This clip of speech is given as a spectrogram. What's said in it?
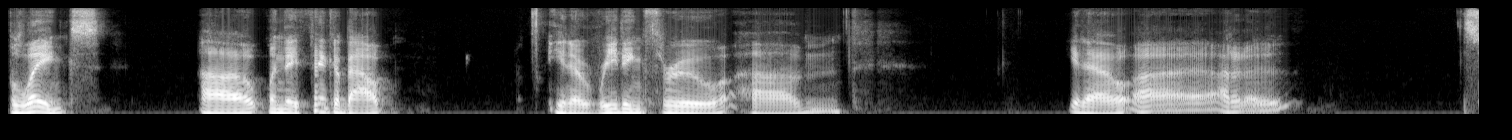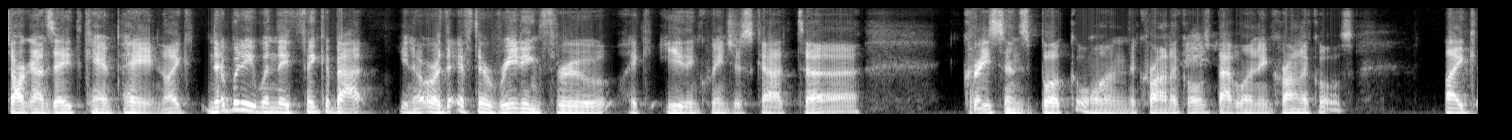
blinks uh, when they think about, you know, reading through, um, you know, uh, I don't know, Sargon's eighth campaign? Like, nobody, when they think about, you know, or if they're reading through, like, Heathen Queen just got uh, Grayson's book on the Chronicles, Babylonian Chronicles, like,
